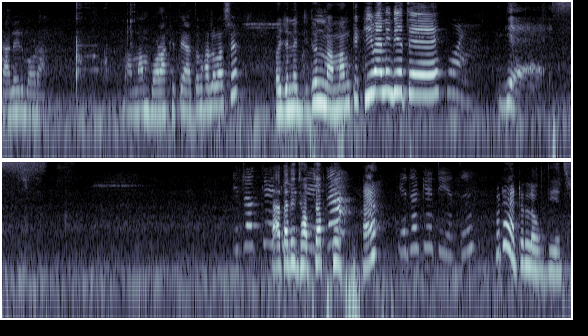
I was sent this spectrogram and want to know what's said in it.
ডালের বড়া। মামাম বড়া খেতে এত ভালোবাসে। ওই জন্য দিদুন মামামকে কি বানিয়ে দিয়েছে? তাড়াতাড়ি ঝপঝপ খেয়ে হ্যাঁ? ওটা একটা লোক দিয়েছে।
